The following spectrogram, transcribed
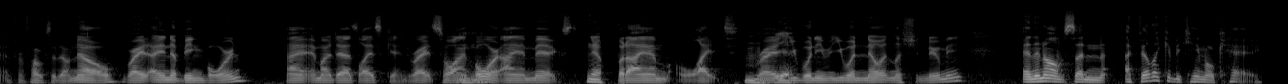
uh, for folks that don't know, right? I end up being born. I and my dad's light skinned, right? So I'm born. I am mixed. Yeah. But I am light, right? Yeah. You wouldn't even you wouldn't know it unless you knew me. And then all of a sudden, I feel like it became okay,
